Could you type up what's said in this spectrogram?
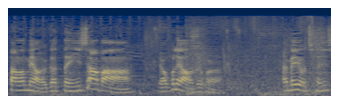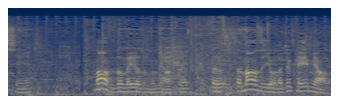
大龙秒一个，等一下吧，秒不了这会儿，还没有成型。帽子都没有怎么秒？等等等，帽子有了就可以秒了。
